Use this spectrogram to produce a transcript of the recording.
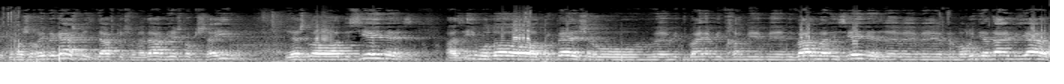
וכמו שרואים בגשמיס, דווקא כשאדם יש לו קשיים, יש לו ניסיינס, אז אם הוא לא טיפש, הוא נבהל מהניסיינס ומוריד ידיים מיד,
